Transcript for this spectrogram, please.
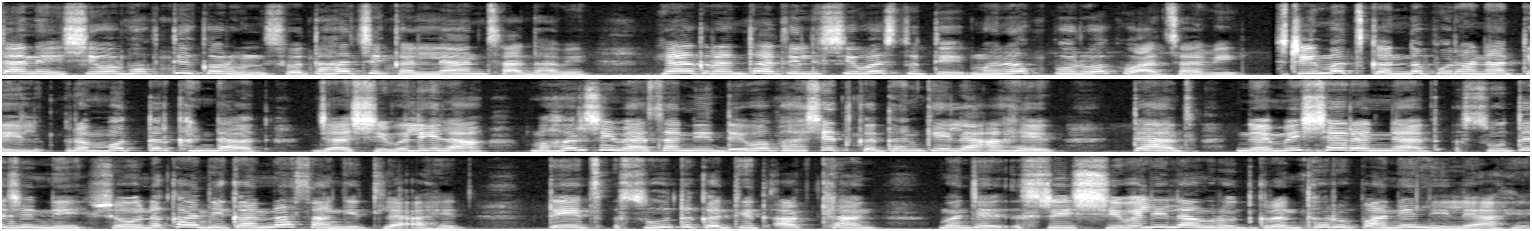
त्याने शिवभक्ती करून स्वतःचे कल्याण साधावे. ह्या ग्रंथातील शिवस्तुती मनपूर्वक वाचावी. श्रीमद स्कंदपुराणातील ब्रह्मोत्तर खंडात ज्या शिवलीला महर्षी व्यासांनी देवभाषेत कथन केल्या आहेत त्याच नैमिष्यारण्यात सूतजींनी शौनकाधिकांना सांगितल्या आहेत. तेच सूतकथित आख्यान म्हणजे श्री शिवलीलामृत ग्रंथरूपाने लिहिले आहे.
